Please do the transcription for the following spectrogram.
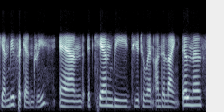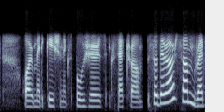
can be secondary and it can be due to an underlying illness or medication exposures, etc. So there are some red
